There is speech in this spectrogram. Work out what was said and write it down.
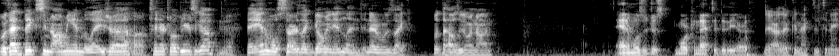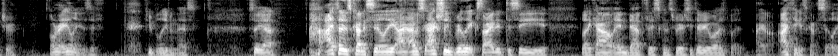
Well, that big tsunami in Malaysia Uh-huh. ten or twelve years ago, Yeah. the animals started like going inland, and everyone was like, "What the hell's going on?" Animals are just more connected to the earth. They are. They're connected to nature, or aliens, if if you believe in this. So yeah, I thought it was kind of silly. I, I was actually really excited to see like how in depth this conspiracy theory was, but I don't, I think it's kind of silly.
